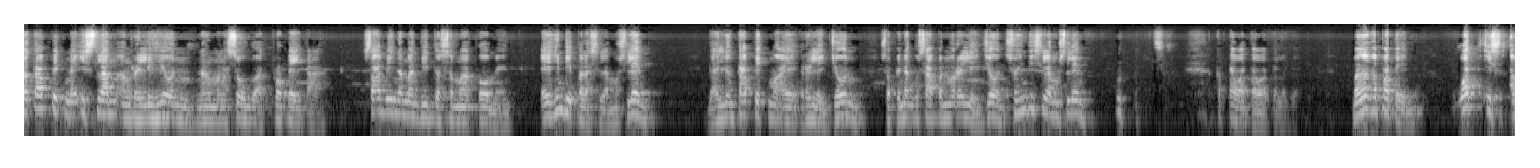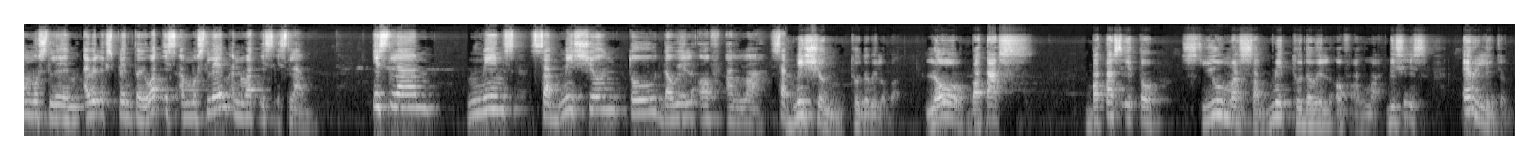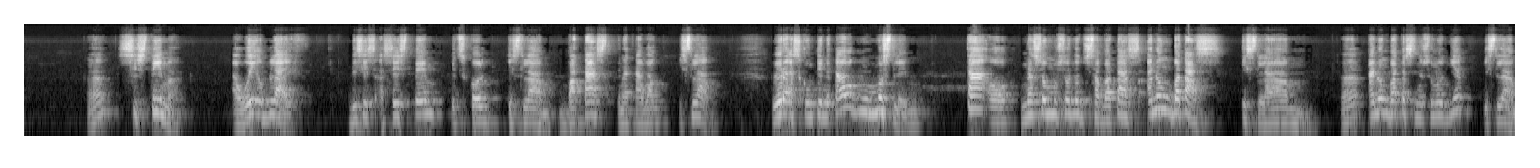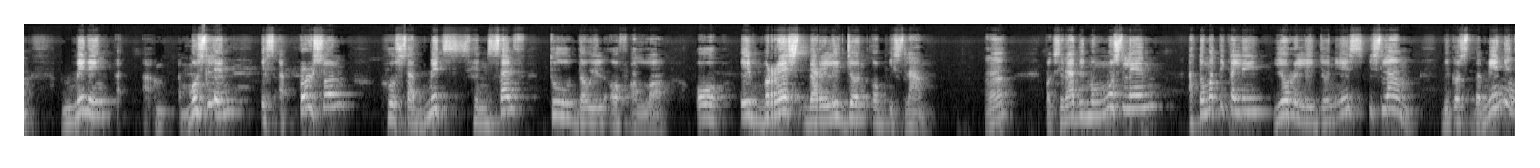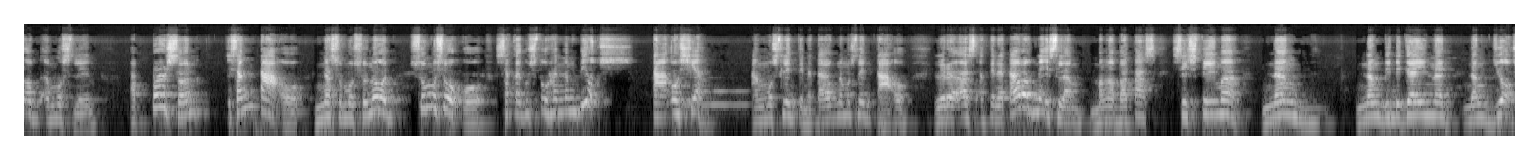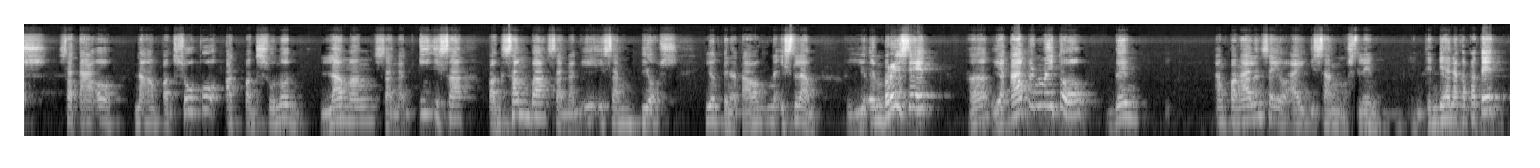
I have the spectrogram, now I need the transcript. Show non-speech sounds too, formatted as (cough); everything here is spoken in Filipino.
Sa topic na Islam ang relihiyon ng mga sugo at propeta, sabi naman dito sa mga comment, eh hindi pala sila Muslim. Dahil yung topic mo ay religion. So pinag-usapan mo religion. So hindi sila Muslim. (laughs) Katawa-tawa talaga. Mga kapatid, what is a Muslim? I will explain to you what is a Muslim and what is Islam. Islam means submission to the will of Allah. Sub- submission to the will of Allah. Law, batas. Batas ito, you must submit to the will of Allah. This is a religion. Huh? Sistema, a way of life. This is a system, it's called Islam. Batas, tinatawag Islam. Whereas kung tinatawag mo Muslim, tao na sumusunod sa batas. Anong batas? Islam. Huh? Anong batas sinusunod niya? Islam. Meaning, um, a Muslim is a person who submits himself to the will of Allah o embrace the religion of Islam. Ha? Pag sinabi mong Muslim, automatically your religion is Islam. Because the meaning of a Muslim, a person, isang tao na sumusunod, sumusuko sa kagustuhan ng Diyos. Tao siya. Ang Muslim, tinatawag na Muslim, tao. Whereas ang tinatawag na Islam, mga batas, sistema ng ng binigay na ng Diyos sa tao na ang pagsuko at pagsunod lamang sa nag-iisa, pagsamba sa nag-iisang Diyos. Yung tinatawag na Islam. You embrace it, ha? yakapin mo ito, then ang pangalan sa iyo ay isang Muslim. Intindihan na kapatid?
